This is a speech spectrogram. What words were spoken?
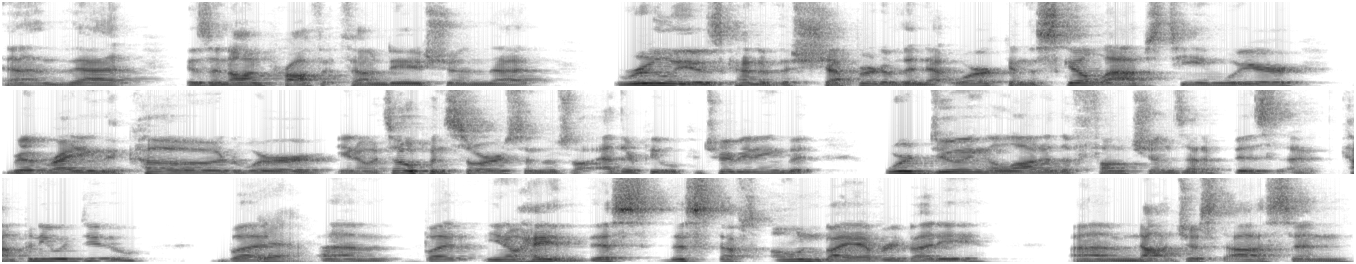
and that is a nonprofit foundation that really is kind of the shepherd of the network. And the Scale Labs team, we're writing the code. We're you know it's open source, and there's other people contributing, but we're doing a lot of the functions that a business a company would do but yeah. um, but you know, hey, this this stuff's owned by everybody, um, not just us. And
